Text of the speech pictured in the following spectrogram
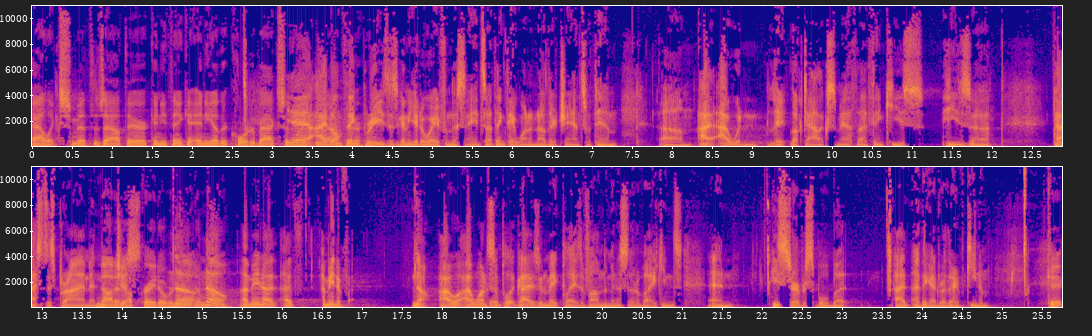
Alex Smith is out there. Can you think of any other quarterbacks that Yeah, I don't think there? Brees is going to get away from the Saints. I think they want another chance with him. Um, I, I wouldn't look to Alex Smith. I think he's he's uh, past his prime and Not an just, upgrade over no, no. I mean, I, I, I mean, if no, I, I want some pl- guy who's going to make plays. If I'm the Minnesota Vikings, and he's serviceable, but I, I think I'd rather have Keenum. Okay.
